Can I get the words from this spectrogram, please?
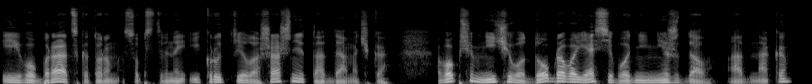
и его брат, с которым, собственно, и крутила шашни та дамочка. В общем, ничего доброго я сегодня не ждал. Однако...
